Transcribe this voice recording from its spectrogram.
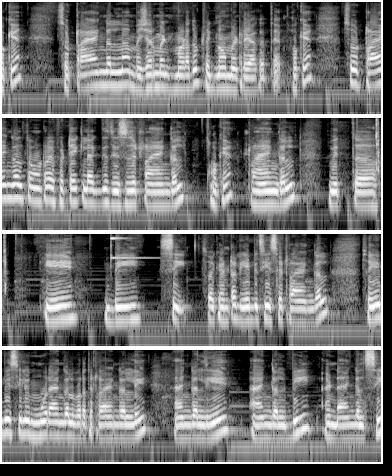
okay so ಟ್ರಯಾಂಗಲ್ನ ಮೆಜರ್ಮೆಂಟ್ ಮಾಡೋದು ಟ್ರಿಗ್ನೋಮೆಟ್ರಿ ಆಗುತ್ತೆ ಓಕೆ ಸೊ ಟ್ರಯಾಂಗಲ್ ತಗೊಂಡ್ರೆ if take like this this is a triangle okay triangle with A B C so ಯಾಕೆಂಟ್ರೆ A B C is a triangle so A B ಸಿಲಿ ಮೂರು ಆ್ಯಂಗಲ್ ಬರುತ್ತೆ ಟ್ರಯಾಂಗಲ್ಲಿ angle A angle B and angle C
